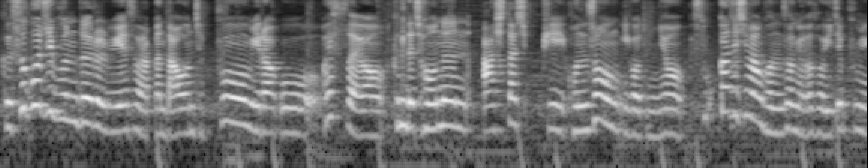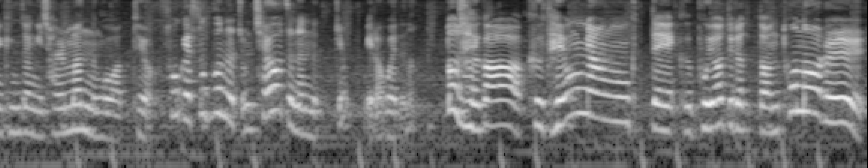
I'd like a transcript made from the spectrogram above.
그 수부지 분들을 위해서 약간 나온 제품이라고 했어요. 근데 저는 아시다시피 건성이거든요. 속까지 심한 건성이어서 이 제품이 굉장히 잘 맞는 것 같아요. 속에 수분을 좀 채워 주는 느낌이라고 해야 되나? 또 제가 그 대용량 그때 그 보여드렸던 토너를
